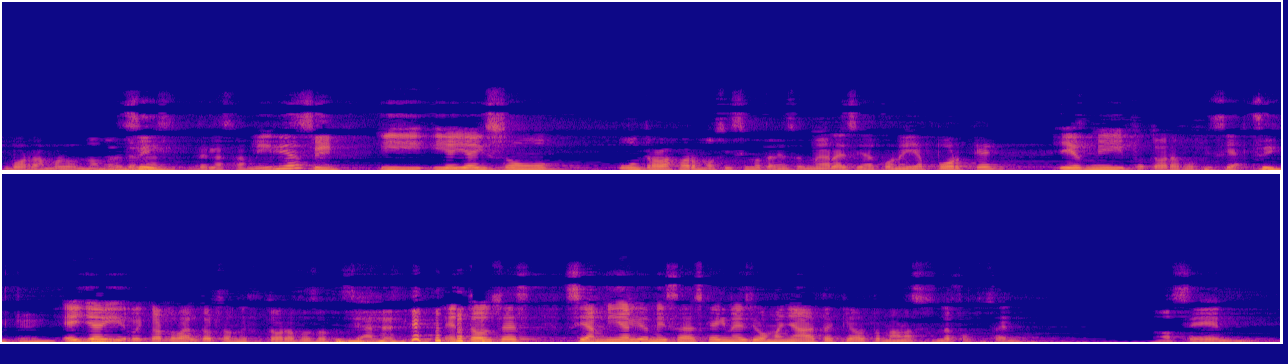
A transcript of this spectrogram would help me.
borramos los nombres de, Sí. las, de las familias. Sí. Y, y ella hizo un trabajo hermosísimo, también estoy muy agradecida con ella porque ella es mi fotógrafo oficial. Sí. Ella y Ricardo Valdor son mis fotógrafos oficiales. Entonces, si a mí alguien me dice, ¿sabes qué, Inés? Yo mañana te quiero tomar una sesión de fotos en, no sé, en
